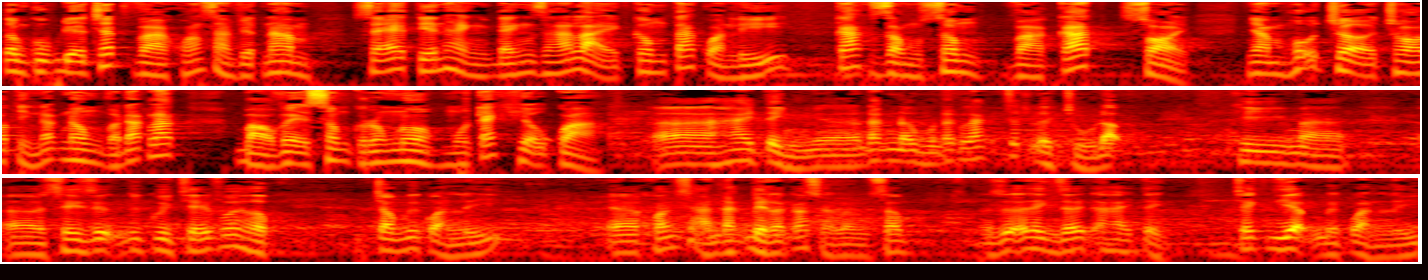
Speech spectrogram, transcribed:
Tổng cục Địa chất và Khoáng sản Việt Nam sẽ tiến hành đánh giá lại công tác quản lý các dòng sông và cát, sỏi nhằm hỗ trợ cho tỉnh Đắk Nông và Đắk Lắk bảo vệ sông Crono một cách hiệu quả. À, hai tỉnh ờ, Đắk Nông và Đắk Lắk rất là chủ động khi mà uh, xây dựng cái quy chế phối hợp trong cái quản lý uh, khoáng sản đặc biệt là các sản lòng sông giữa ranh giới giữa hai tỉnh trách nhiệm về quản lý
